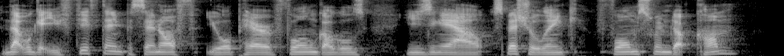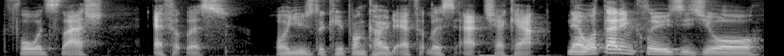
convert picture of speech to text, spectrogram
And that will get you 15% off your pair of form goggles using our special link formswim.com forward slash effortless or use the coupon code effortless at checkout. Now, what that includes is your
